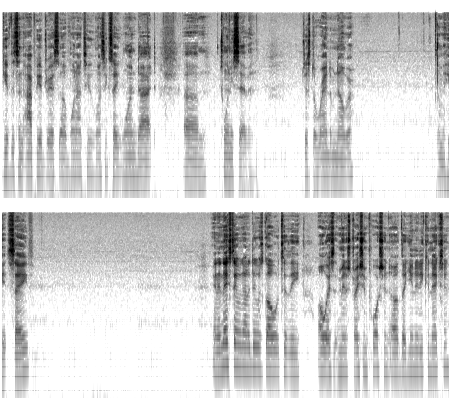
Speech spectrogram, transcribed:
give this an IP address of 192.168.1.27. Um, just a random number. I'm to hit save. And the next thing we're going to do is go over to the OS administration portion of the Unity connection.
